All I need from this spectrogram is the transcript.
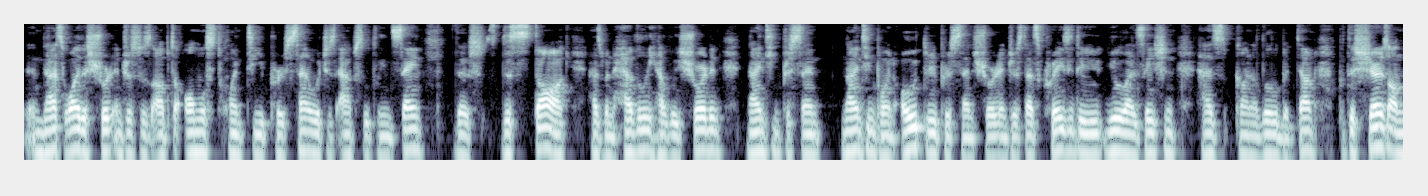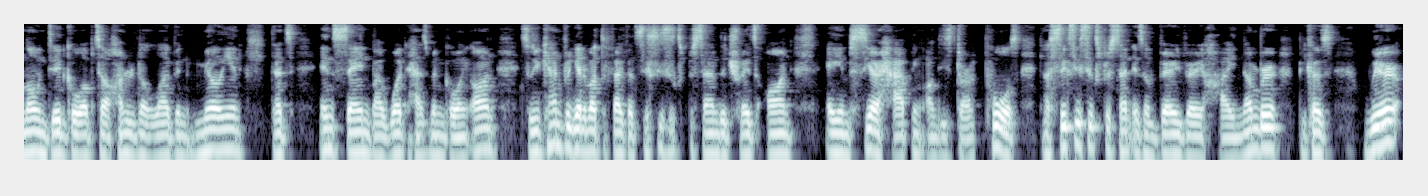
And that's why the short interest was up to almost 20%, which is absolutely insane. The, the stock has been heavily, heavily shorted, 19%. 19.03% short interest. That's crazy. The utilization has gone a little bit down, but the shares on loan did go up to 111 million. That's insane by what has been going on. So you can't forget about the fact that 66% of the trades on AMC are happening on these dark pools. Now, 66% is a very, very high number because we're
